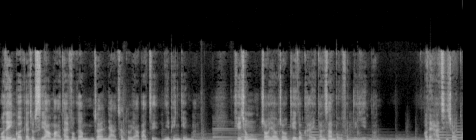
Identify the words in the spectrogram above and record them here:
我哋应该继续思考马太福音五章廿七到廿八节呢篇经文。其中再有咗基督喺登山部分嘅言论，我哋下次再读。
